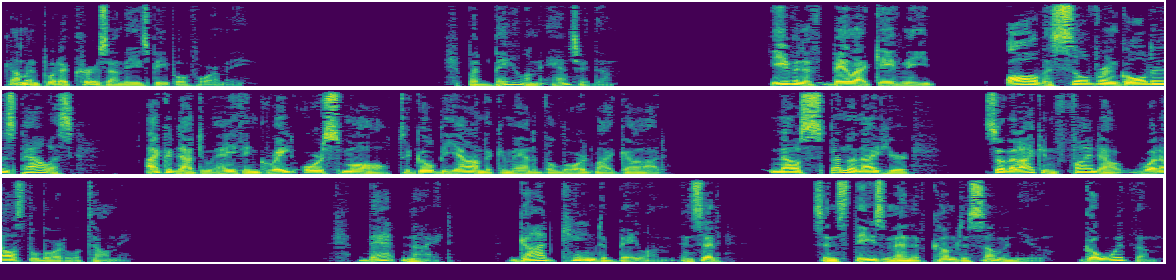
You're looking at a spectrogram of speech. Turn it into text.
Come and put a curse on these people for me. But balaam answered them even if balak gave me all the silver and gold in his palace i could not do anything great or small to go beyond the command of the lord my god. Now spend the night here so that i can find out what else the lord will tell me. That night god came to balaam and said since these men have come to summon you go with them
